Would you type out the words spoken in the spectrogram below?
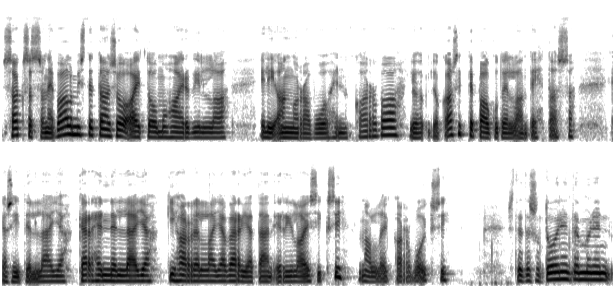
Saksassa ne valmistetaan, se on aitoa mohairvillaa, eli angoravuohen karvaa, joka sitten paukutellaan tehtaassa, käsitellään ja kärhennellään ja kiharrellaan ja värjätään erilaisiksi nalleenkarvoiksi. Sitten tässä on toinen tämmöinen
